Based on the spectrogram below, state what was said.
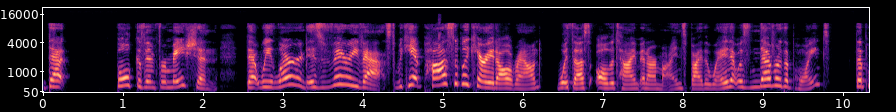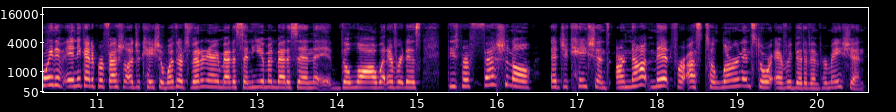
That bulk of information that we learned is very vast. We can't possibly carry it all around with us all the time in our minds, by the way. That was never the point. The point of any kind of professional education, whether it's veterinary medicine, human medicine, the law, whatever it is, these professional educations are not meant for us to learn and store every bit of information.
